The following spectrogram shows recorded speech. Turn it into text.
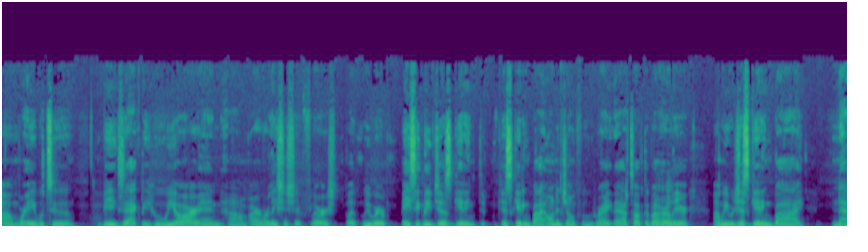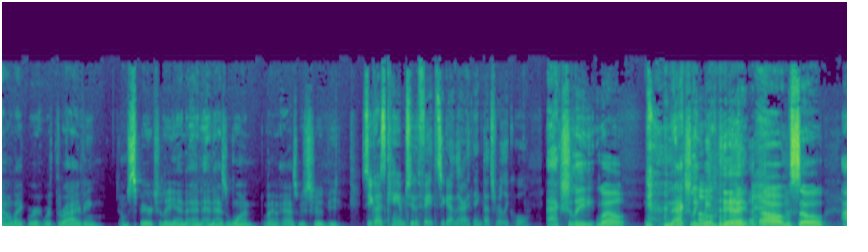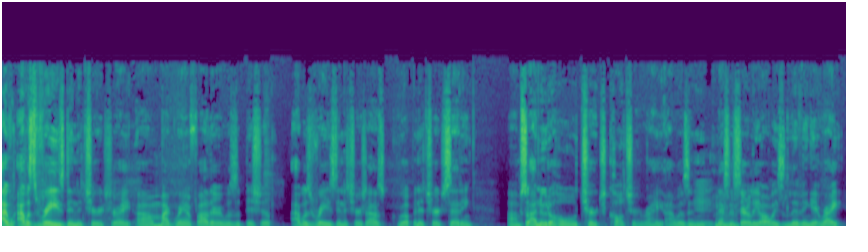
um, were able to be exactly who we are and um, our relationship flourished. But we were basically just getting th- just getting by on the junk food, right? That I talked about Mhm. earlier. Um, we were just getting by. Now, like we're we're thriving um, spiritually and, and and as one, as we should be. So you guys came to the faith together. I think that's really cool. Actually, well, actually Oh. we didn't. Um, so I I was raised in the church, right? Um, my grandfather was a bishop. I was raised in the church. I was grew up in a church setting. Um, so I knew the whole church culture, right? I wasn't Mm. Mhm. necessarily always living it right,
